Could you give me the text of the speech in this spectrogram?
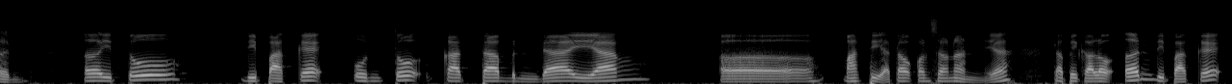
en. E itu dipakai untuk kata benda yang e, mati atau konsonan ya. Tapi kalau en dipakai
